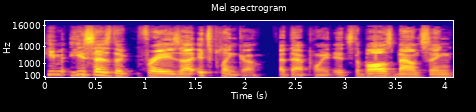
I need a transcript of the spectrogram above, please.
He he says the phrase uh, "it's plinko" at that point. It's the balls bouncing,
